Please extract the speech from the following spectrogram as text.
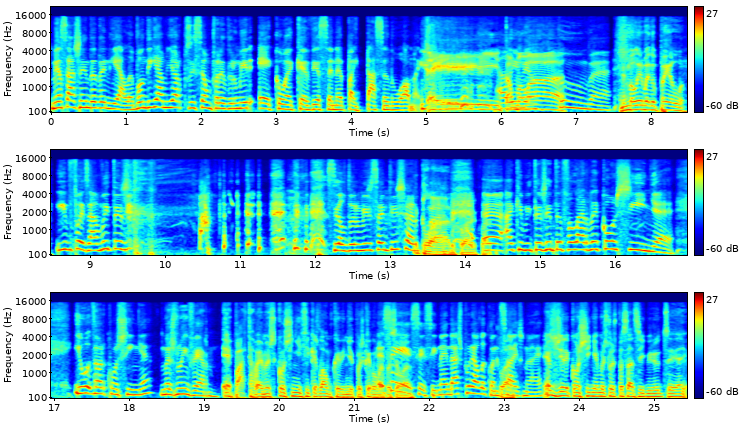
Mensagem da Daniela. Bom dia, a melhor posição para dormir é com a cabeça na peitaça do homem. Ei, toma mesmo, lá. Pumba. No meio do pelo. E depois há muitas. Se ele dormir sem t-shirt. Claro, é? claro, claro. Ah, há aqui muita gente a falar da conchinha. Eu adoro conchinha, mas no inverno. É pá, está bem, mas conchinha ficas lá um bocadinho e depois cada um vai para o seu sim, lado. sim, sim, nem dás por ela quando Claro. sais, não é? É medir a conchinha, mas depois passar 5 minutos é,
